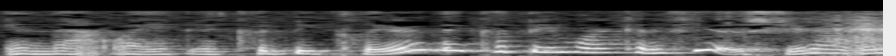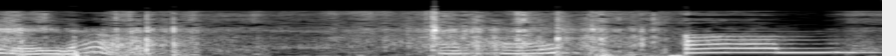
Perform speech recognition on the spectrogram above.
in that way. It could be clear, they could be more confused. You don't really know. Okay. Um,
